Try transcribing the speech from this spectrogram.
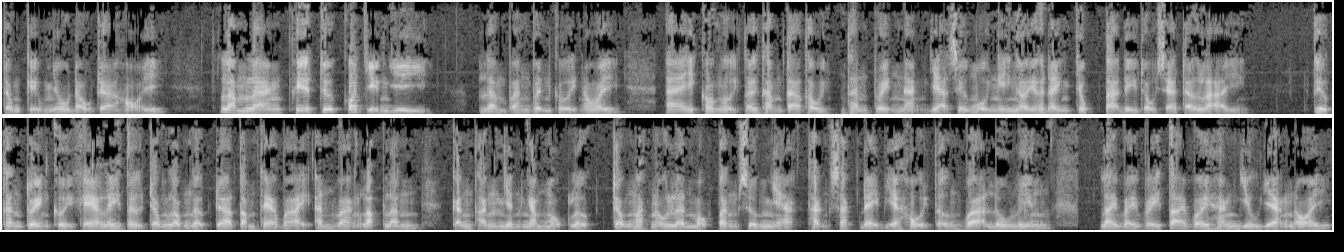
trong kiểu nhô đầu ra hỏi. Lâm Lan, phía trước có chuyện gì? Lâm Vãn Vinh cười nói. Ai, có người tới thăm ta thôi. Thanh tuyền nàng và sư muội nghỉ ngơi ở đây chút, ta đi rồi sẽ trở lại. Tiêu Thanh Tuyền cười khẽ lấy từ trong lòng ngực ra tấm thẻ bài ánh vàng lấp lánh, cẩn thận nhìn ngắm một lượt, trong mắt nổi lên một tầng sương nhạt, thần sắc đầy vẻ hồi tưởng và lưu liếng, lại vẫy vẫy tay với hắn dịu dàng nói:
